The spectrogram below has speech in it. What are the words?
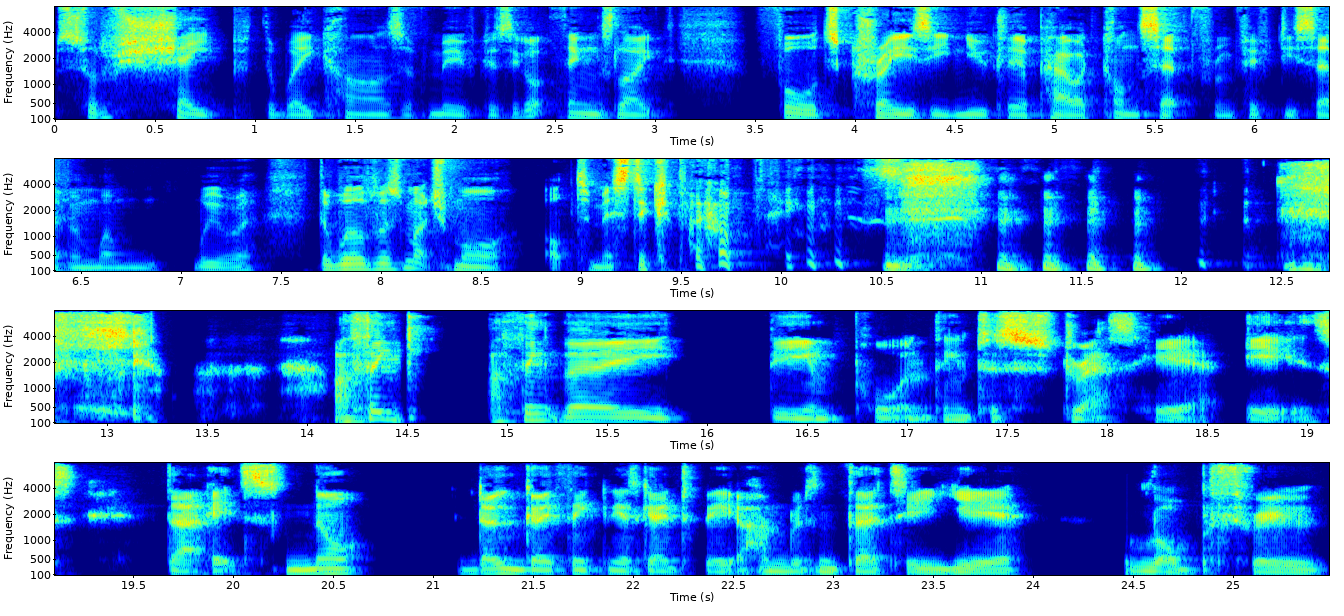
sort of shape the way cars have moved because they've got things like Ford's crazy nuclear powered concept from 57 when we were the world was much more optimistic about things. I think I think the the important thing to stress here is that it's not don't go thinking it's going to be a 130 year rob through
